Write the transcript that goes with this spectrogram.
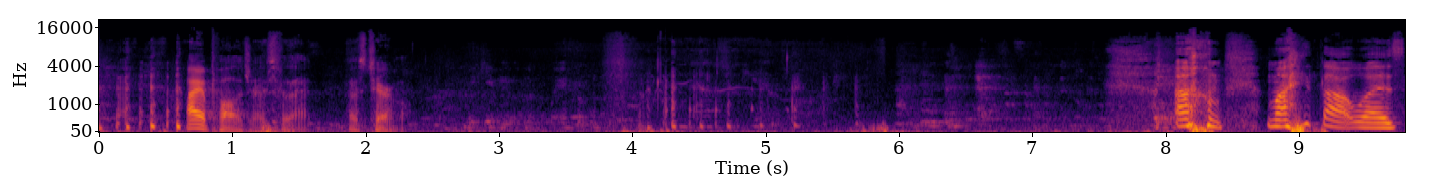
I apologize for that. That was terrible. Um, my thought was,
